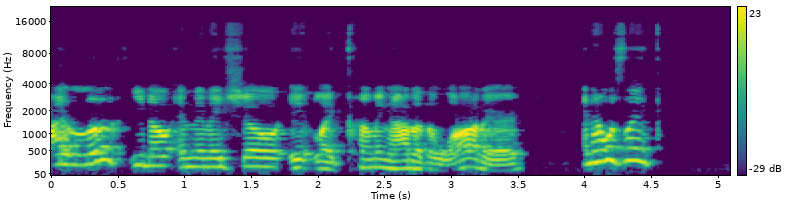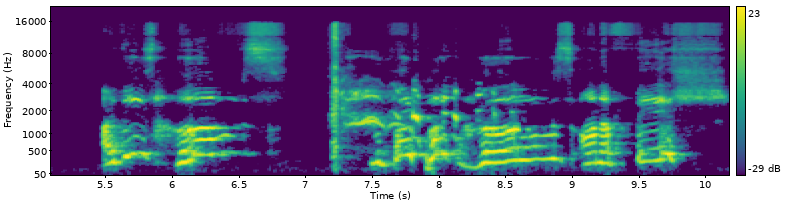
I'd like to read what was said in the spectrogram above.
I looked, you know, and then they show it like coming out of the water, and I was like, are these hooves? Did they put hooves on a fish?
